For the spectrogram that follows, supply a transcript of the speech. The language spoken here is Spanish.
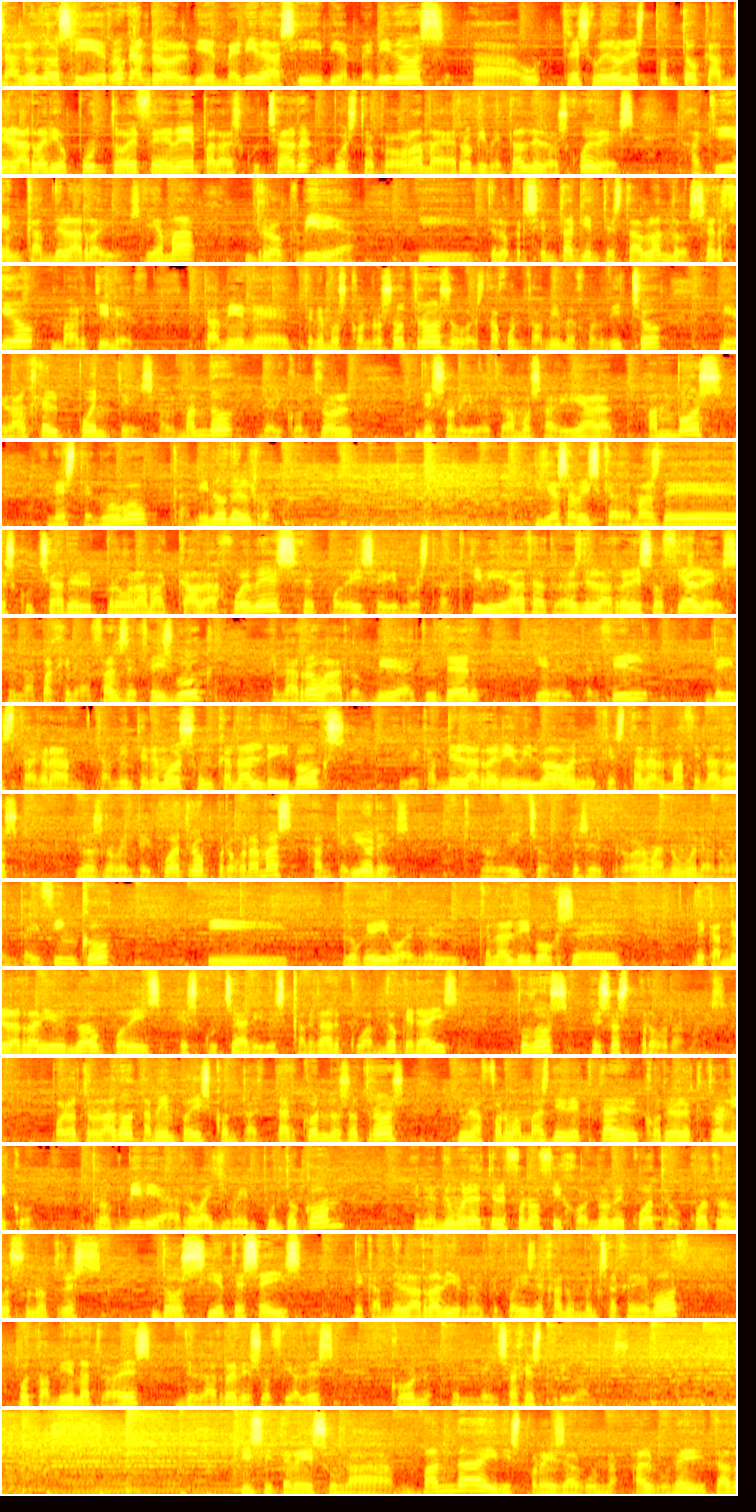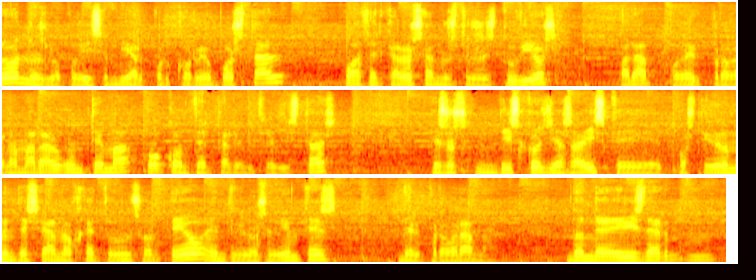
Saludos y rock and roll, bienvenidas y bienvenidos a www.candelaradio.fm para escuchar vuestro programa de rock y metal de los jueves, aquí en Candela Radio. Se llama Rock Video y te lo presenta quien te está hablando, Sergio Martínez. También eh, tenemos con nosotros, o está junto a mí mejor dicho, Miguel Ángel Puentes al mando del control de sonido. Te vamos a guiar ambos en este nuevo Camino del Rock. Y ya sabéis que además de escuchar el programa cada jueves, eh, podéis seguir nuestra actividad a través de las redes sociales, en la página de fans de Facebook, en arroba rockvidia de Twitter y en el perfil de Instagram. También tenemos un canal de iVox, el de Candela Radio Bilbao, en el que están almacenados los 94 programas anteriores. Que no lo he dicho, es el programa número 95 y lo que digo, en el canal de iVox eh, de Candela Radio Bilbao podéis escuchar y descargar cuando queráis todos esos programas. Por otro lado, también podéis contactar con nosotros de una forma más directa en el correo electrónico rockvidia.gmail.com, en el número de teléfono fijo 944213276 de Candela Radio en el que podéis dejar un mensaje de voz o también a través de las redes sociales con mensajes privados. Y si tenéis una banda y disponéis de algún álbum editado, nos lo podéis enviar por correo postal o acercaros a nuestros estudios para poder programar algún tema o concertar entrevistas. Esos discos ya sabéis que posteriormente serán objeto de un sorteo entre los oyentes del programa. ¿Dónde debéis,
